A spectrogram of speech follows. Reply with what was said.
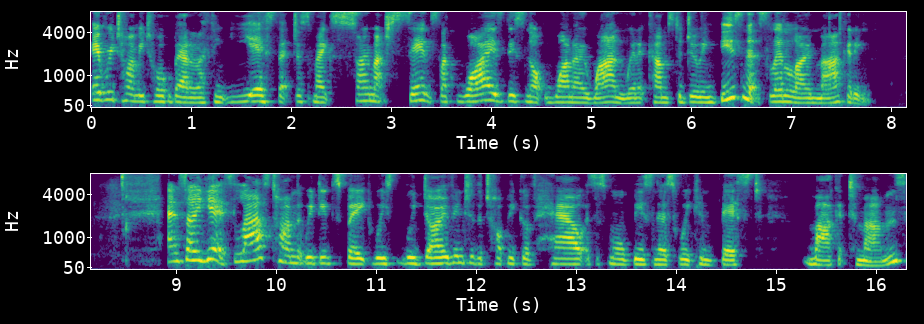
every time you talk about it i think yes that just makes so much sense. Like why is this not 101 when it comes to doing business let alone marketing and so, yes, last time that we did speak, we, we dove into the topic of how, as a small business, we can best market to mums.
